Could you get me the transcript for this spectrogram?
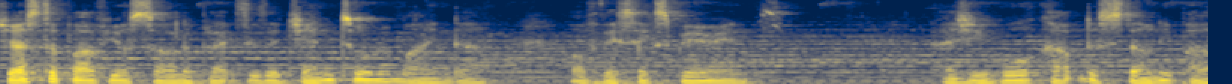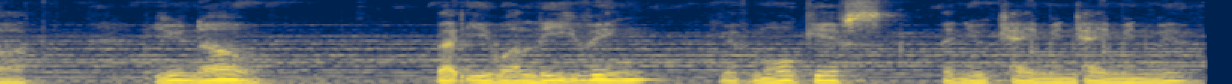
Just above your solar plexus, a gentle reminder of this experience. As you walk up the stony path, you know that you are leaving with more gifts than you came in came in with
